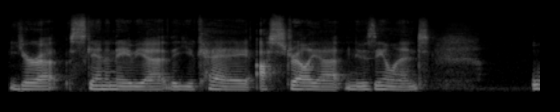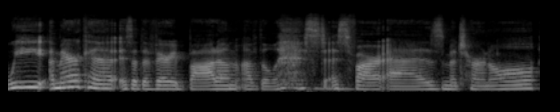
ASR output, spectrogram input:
Europe, Scandinavia, the UK, Australia, New Zealand. We, America is at the very bottom of the list as far as maternal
